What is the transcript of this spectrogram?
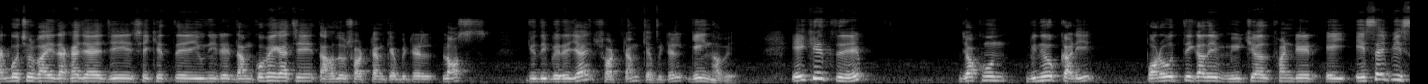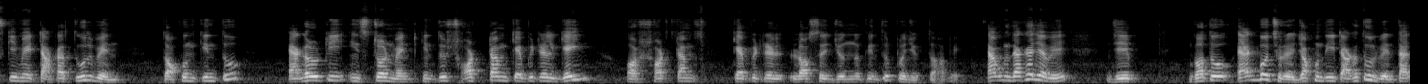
এক বছর বাদে দেখা যায় যে সেই ক্ষেত্রে ইউনিটের দাম কমে গেছে, তাহলেও শর্ট টার্ম ক্যাপিটাল লস যদি বেড়ে যায় শর্ট টার্ম ক্যাপিটাল গেইন হবে। এই ক্ষেত্রে যখন বিনিয়োগকারী পরবর্তীকালে মিউচুয়াল ফান্ডের এই এসআইপি স্কিমে টাকা তুলবেন, তখন কিন্তু এগারোটি ইনস্টলমেন্ট কিন্তু শর্ট টার্ম ক্যাপিটাল গেইন ও শর্ট টার্ম ক্যাপিটাল লসের জন্য কিন্তু প্রযুক্ত হবে। এবং দেখা যাবে যে গত এক বছরে যখন তিনি টাকা তুলবেন, তার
